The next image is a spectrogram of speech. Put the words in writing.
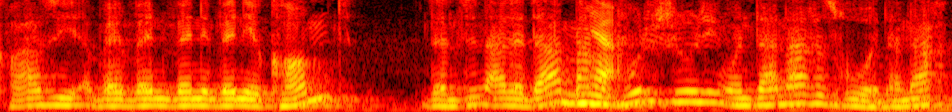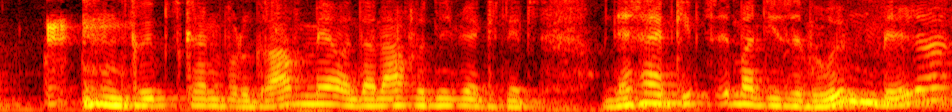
quasi, wenn, wenn, wenn, wenn ihr kommt, Dann sind alle da, machen Ja. Fotoshooting und danach ist Ruhe. Danach gibt es keinen Fotografen mehr und danach wird nicht mehr geknipst. Und deshalb gibt es immer diese berühmten Bilder,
